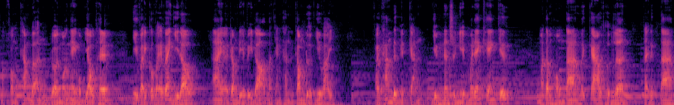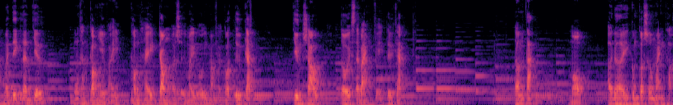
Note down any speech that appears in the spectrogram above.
hoặc phòng khám bệnh rồi mỗi ngày một giàu thêm. Như vậy có vẻ vang gì đâu, ai ở trong địa vị đó mà chẳng thành công được như vậy. Phải thắng được nghịch cảnh, dựng nên sự nghiệp mới đáng khen chứ, mà tâm hồn ta mới cao thượng lên, tài đức ta mới tiến lên chứ. Muốn thành công như vậy, không thể trông ở sự may rủi mà phải có tư cách. Chương sau, tôi sẽ bàn về tư cách. Tóm tắt một Ở đời cũng có số mạng thật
